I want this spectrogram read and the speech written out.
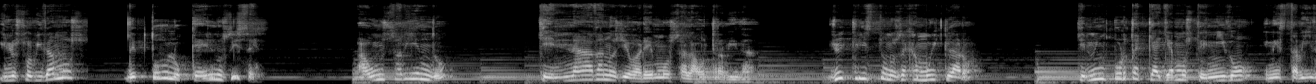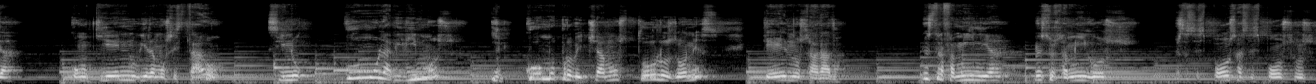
Y nos olvidamos de todo lo que Él nos dice, aún sabiendo que nada nos llevaremos a la otra vida. Y hoy Cristo nos deja muy claro que no importa que hayamos tenido en esta vida, con quién hubiéramos estado, sino cómo la vivimos y cómo aprovechamos todos los dones que Él nos ha dado. Nuestra familia, nuestros amigos, nuestras esposas, esposos,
